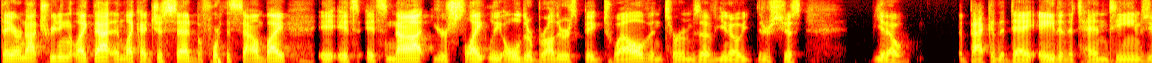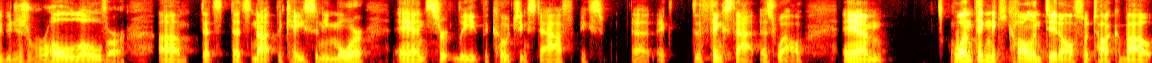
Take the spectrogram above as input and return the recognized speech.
they are not treating it like that. And like I just said before the soundbite, it, it's it's not your slightly older brother's Big 12 in terms of, you know, there's just, you know, back in the day, eight of the 10 teams you could just roll over. Um, that's that's not the case anymore. And certainly the coaching staff ex, uh, ex, thinks that as well. And one thing Nicki Collen did also talk about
